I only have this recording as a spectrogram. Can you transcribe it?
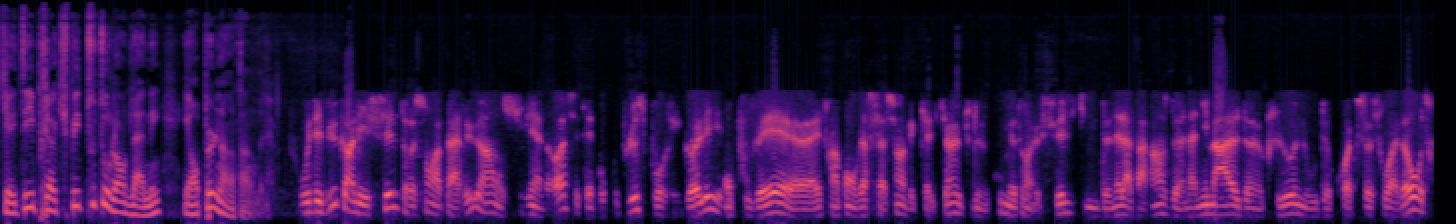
qui a été préoccupé tout au long de l'année, et on peut l'entendre. Au début, quand les filtres sont apparus, hein, on se souviendra, c'était beaucoup plus pour rigoler. On pouvait euh, être en conversation avec quelqu'un et tout d'un coup mettre un filtre qui nous donnait l'apparence d'un animal, d'un clown ou de quoi que ce soit d'autre.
